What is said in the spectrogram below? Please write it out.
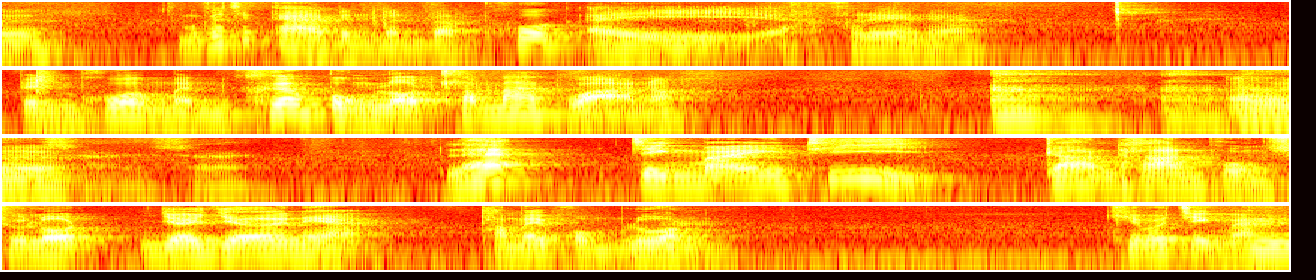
อ มันก็จะกลายเป็นเหมือนแบบพวกไอเขาเรียกนะ เป็นพวกเหมือนเครื่องปรุงรสซะมากกว่าเนาะอ่าอ่าเออใช่ใช่และจริงไหมที่การทานผงชูรสเยอะๆเนี่ยทำให้ผมร่วง คิดว่าจริงไหมอื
